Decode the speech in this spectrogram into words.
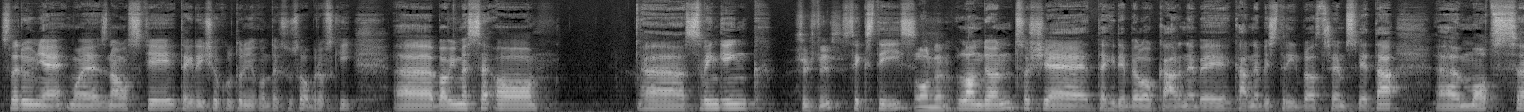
sleduj mě, moje znalosti tehdejšího kulturního kontextu jsou obrovský. Uh, bavíme se o uh, swinging 60s? 60s. London. London, což je, tehdy bylo Carnaby, Carnaby Street byla středem světa, eh, moc eh,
